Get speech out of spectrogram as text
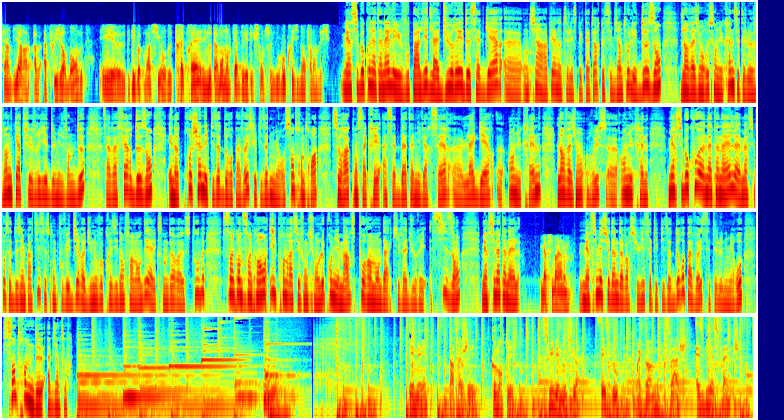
c'est un billard à, plusieurs bandes et euh, des développements à suivre de très près, et notamment dans le cadre de l'élection de ce nouveau président finlandais. Merci beaucoup Nathanel et vous parliez de la durée de cette guerre. Euh, on tient à rappeler à nos téléspectateurs que c'est bientôt les deux ans de l'invasion russe en Ukraine. C'était le 24 février 2022. Ça va faire deux ans et notre prochain épisode d'Europa Voice, l'épisode numéro 133, sera consacré à cette date anniversaire, euh, la guerre euh, en Ukraine, l'invasion russe en Ukraine. Merci beaucoup Nathanaël. Merci pour cette deuxième partie. C'est ce qu'on pouvait dire du nouveau président finlandais Alexander Stubb. 55 ans, il prendra ses fonctions le 1er mars pour un mandat qui va durer 6 ans. Merci Nathanaël. Merci Marianne. Merci messieurs dames d'avoir suivi cet épisode d'Europa Voice. C'était le numéro 132. À bientôt. Aimez, partagez, commentez. Suivez-nous sur facebook.com/sbsfrench.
